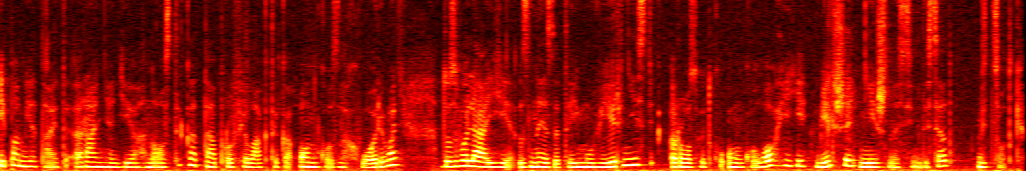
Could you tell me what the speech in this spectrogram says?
І пам'ятайте, рання діагностика та профілактика онкозахворювань дозволяє знизити ймовірність розвитку онкології більше ніж на 70%.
